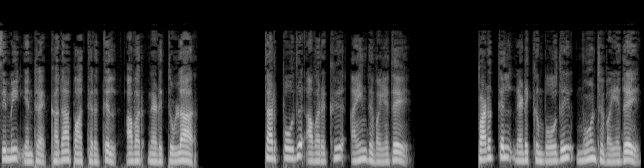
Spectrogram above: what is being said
சிமி என்ற கதாபாத்திரத்தில் அவர் நடித்துள்ளார். தற்போது அவருக்கு ஐந்து வயது. படத்தில் நடிக்கும்போது மூன்று வயது.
